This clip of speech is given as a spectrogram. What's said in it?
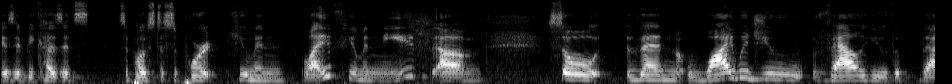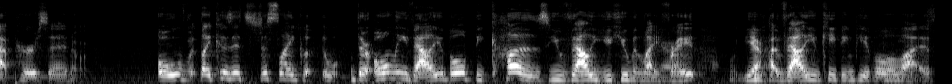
Is it because it's supposed to support human life, human need? Um, so then why would you value the that person over like cuz it's just like they're only valuable because you value human life, Yeah. right? Yeah. You value keeping people alive.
